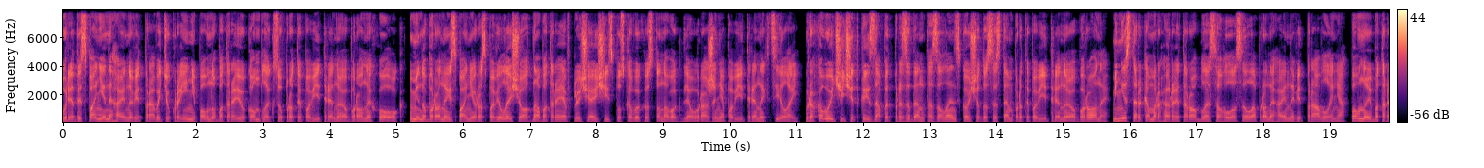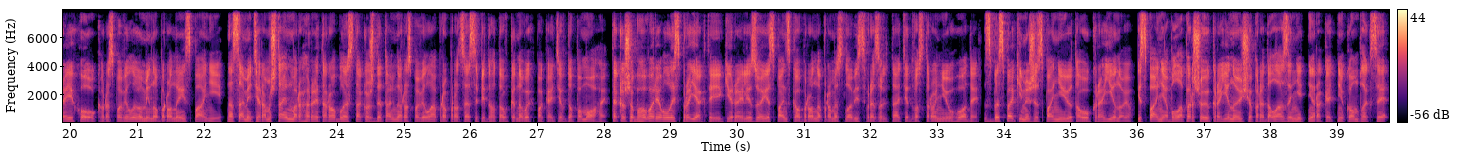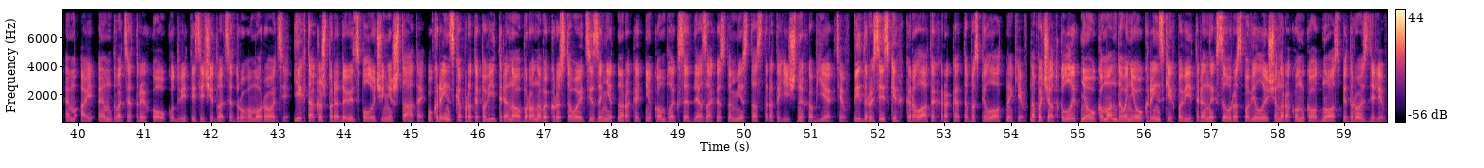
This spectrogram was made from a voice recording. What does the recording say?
Уряд Іспанії негайно відправить Україні повну батарею комплексу протиповітряної оборони Хоук. У Міноборони Іспанії розповіли, що одна батарея включає шість пускових установок для ураження повітряних цілей. Враховуючи чіткий запит президента Зеленського щодо систем протиповітряної оборони, міністерка Маргарита Роблес оголосила про негайне відправлення повної батареї Хоук, розповіли у Міноборони Іспанії. На саміті Рамштайн Маргарита Роблес також детально розповіла про процеси підготовки нових пакетів допомоги. Також обговорювались проєкти, які реалізує іспанська оборонна промисловість в результаті двосторонньої угоди з безпеки між Іспанією та Україною. Іспанія була першою країною, що передала зенітні ракетні комплекси MIM-23 Hawk у 2022 році. Їх також передають Сполучені Штати. Українська протиповітряна оборона використовує ці зенітно-ракетні комплекси для захисту міста стратегічних об'єктів від російських крилатих ракет та безпілотників. На початку липня у командуванні українських повітряних сил розповіли, що на рахунку одного з підрозділів,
